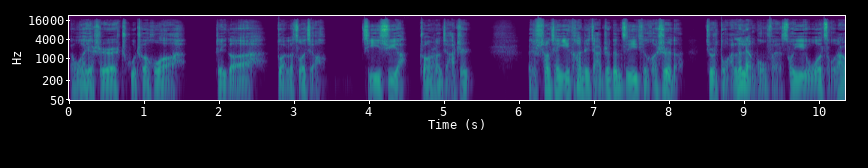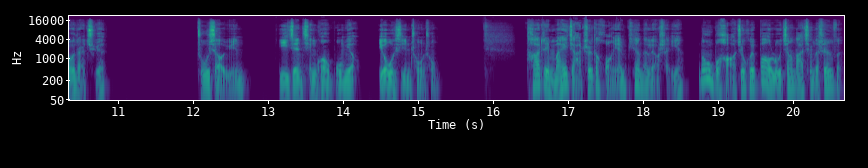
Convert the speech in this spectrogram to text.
我也是出车祸，这个断了左脚，急需呀装上假肢。上前一看，这假肢跟自己挺合适的，就是短了两公分，所以我走道有点瘸。”朱小云一见情况不妙。忧心忡忡，他这买假肢的谎言骗得了谁呀？弄不好就会暴露江大庆的身份。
